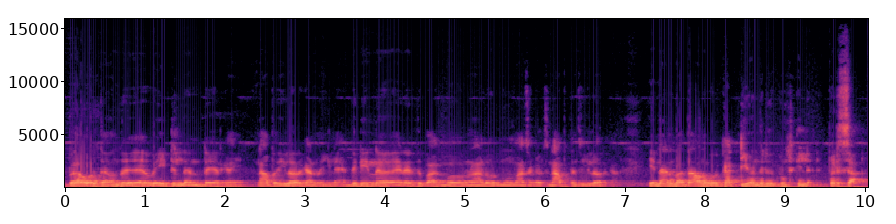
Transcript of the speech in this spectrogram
இப்போ ஒருத்தன் வந்து வெயிட் இல்லைன்ட்டே இருக்காங்க. நாற்பது கிலோ இருக்கான்னு வைங்களேன். திடீர்னு எடுத்து பார்க்கும்போது ஒரு நாள் ஒரு மூணு மாதம் கழிச்சு நாற்பத்தஞ்சு கிலோ இருக்கான். என்னன்னு பார்த்தா அவனுக்கு ஒரு கட்டி வந்துடுது குண்டியில் பெருசாக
